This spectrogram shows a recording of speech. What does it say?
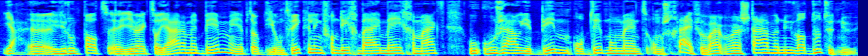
ja, Jeroen Pat, je werkt al jaren met BIM. Je hebt ook die ontwikkeling van dichtbij meegemaakt. Hoe, hoe zou je BIM op dit moment omschrijven? Waar, waar staan we nu? Wat doet het nu?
